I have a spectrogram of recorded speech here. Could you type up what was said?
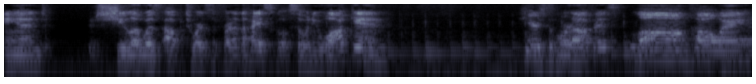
and Sheila was up towards the front of the high school. So when you walk in, here's the board office, long hallway,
